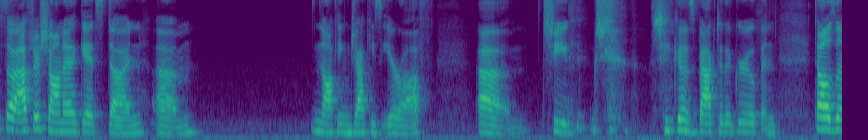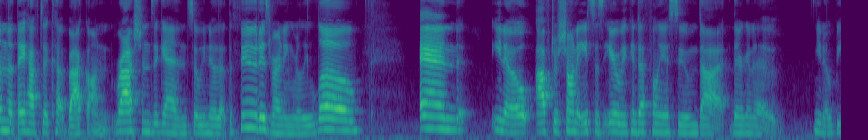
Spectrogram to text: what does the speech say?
So after Shauna gets done um, knocking Jackie's ear off, um, she, she she goes back to the group and tells them that they have to cut back on rations again. So we know that the food is running really low, and you know after Shauna eats this ear, we can definitely assume that they're gonna you know be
